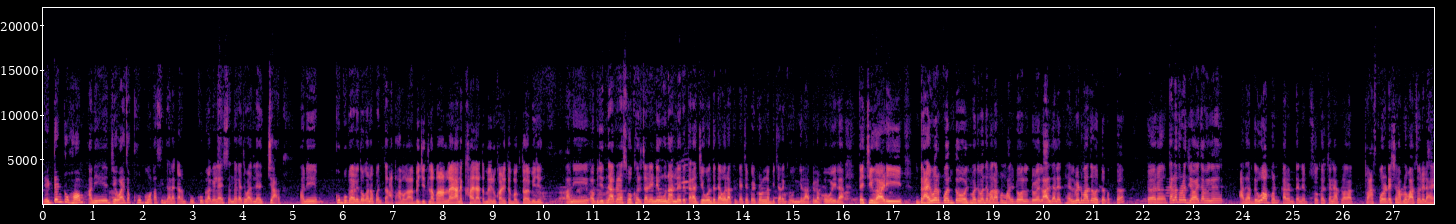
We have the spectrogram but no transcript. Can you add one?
रिटर्न टू होम आणि जेवायचा खूप मोठा सीन झाला कारण भूक खूप लागलेला आहे. संध्याकाळचे वाजले आहे चार. आणि खूप भूक लागली दोघांना पण. तर आता हा बघा अभिजितला पण आणलाय आणि खायला आता मेनू कार्ड इथे बघतोय अभिजित. आणि अभिजितने आपल्याला स्वखर्चाने नेऊन आणलंय तर त्याला जेवण तर द्यावं लागतं. त्याच्या पेट्रोलनं बिचारा घेऊन गेला आपल्याला पवईला त्याची गाडी ड्रायव्हर पण तो. मध्ये मध्ये मला पण माझे डोळे डोळे लाल झालेत. हेल्मेट माझं होतं फक्त. तर त्याला थोडं जेवायचा वगैरे आधार देऊ आपण कारण त्याने स्वखर्चाने आपला ट्रान्सपोर्टेशन आपलं वाचवलेलं आहे.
